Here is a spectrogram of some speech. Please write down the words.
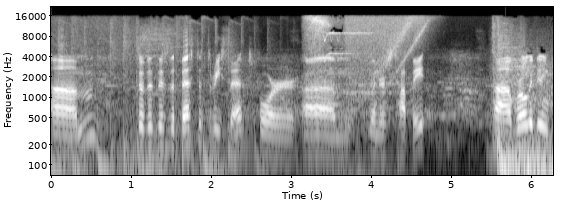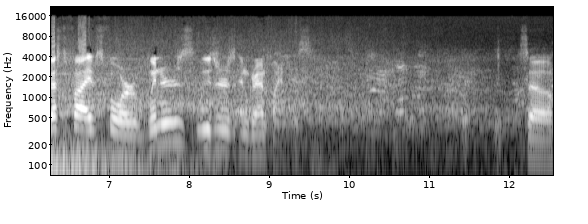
Um, so th this is the best of three set for um, winners top eight. Uh, we're only doing best of fives for winners, losers, and grand finals. So,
